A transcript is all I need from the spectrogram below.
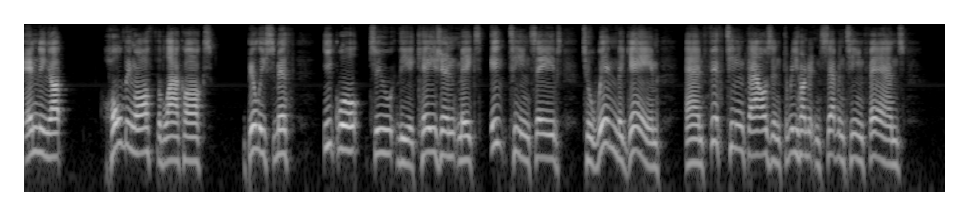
ending up holding off the Blackhawks. Billy Smith, equal to the occasion, makes 18 saves to win the game and 15,317 fans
